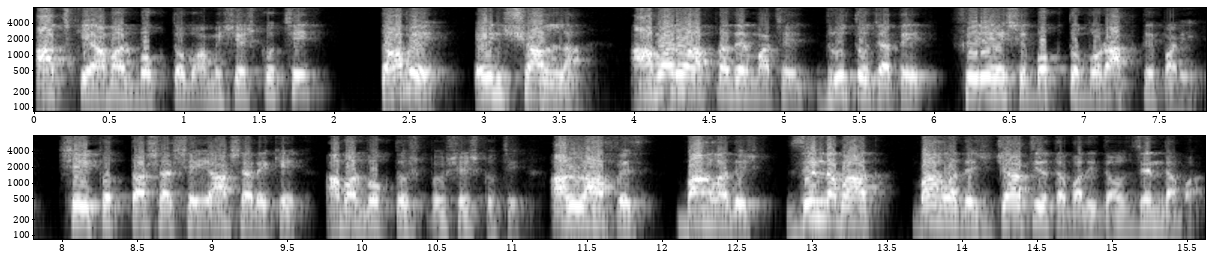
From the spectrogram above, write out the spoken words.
আজকে আমার বক্তব্য আমি শেষ করছি। তবে ইনশাল্লাহ আবারও আপনাদের মাঝে দ্রুত যাতে ফিরে এসে বক্তব্য রাখতে পারি। সেই প্রত্যাশা, সেই আশা রেখে আমার বক্তব্য শেষ করছি। আল্লাহ হাফেজ, বাংলাদেশ জেন্দাবাদ, বাংলাদেশ জাতীয়তাবাদী দল জিন্দাবাদ।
